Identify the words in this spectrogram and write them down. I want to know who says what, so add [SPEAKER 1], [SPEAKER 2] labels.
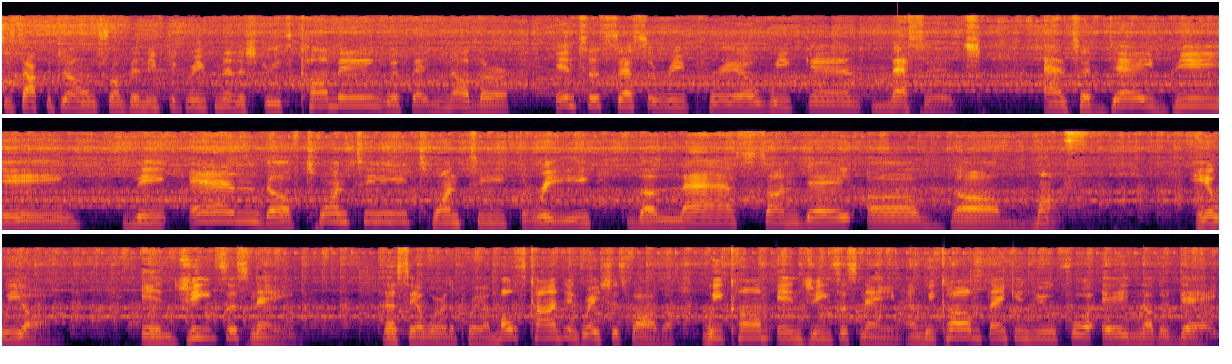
[SPEAKER 1] This is Dr. Jones from Beneath the Grief Ministries coming with another intercessory prayer weekend message. And today being the end of 2023, the last Sunday of the month. Here we are. In Jesus' name. Let's say a word of prayer. Most kind and gracious Father, we come in Jesus' name and we come thanking you for another day.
